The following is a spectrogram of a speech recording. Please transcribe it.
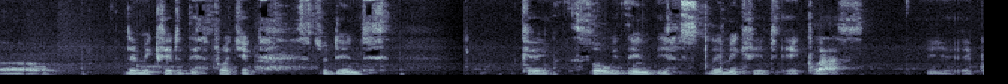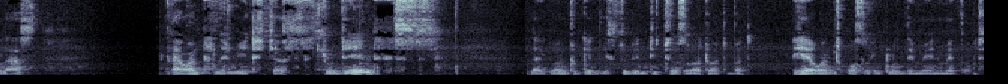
Uh, let me create this project student. Okay, so within this, let me create a class. A class. I want to name it just student like you want to get the student details or what what but here I want to also include the main method.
